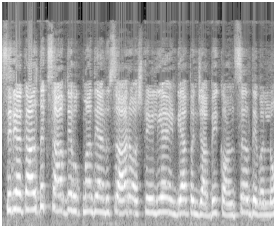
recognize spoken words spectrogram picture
ਸ੍ਰੀ ਅਕਾਲ ਤਖਤ ਸਾਹਿਬ ਦੇ ਹੁਕਮਾਂ ਦੇ ਅਨੁਸਾਰ ਆਸਟ੍ਰੇਲੀਆ, ਇੰਡੀਆ, ਪੰਜਾਬੀ ਕੌਂਸਲ ਦੇ ਵੱਲੋਂ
